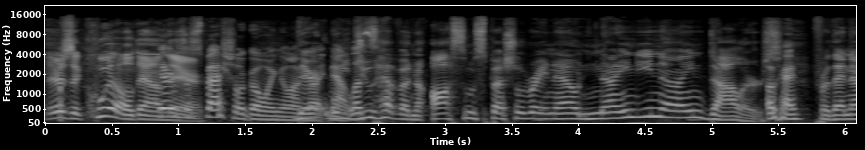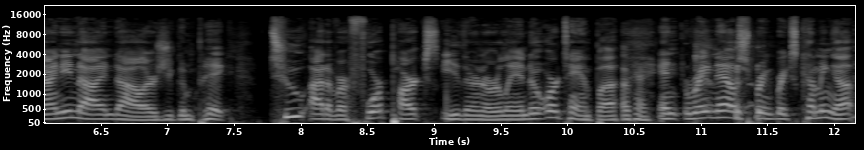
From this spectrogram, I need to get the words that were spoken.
There's a quill down there's there. There's a special going on There, right now. we Let's do have an awesome special right now. Ninety nine dollars. Okay. For that ninety nine dollars, you can pick two out of our four parks, either in Orlando or Tampa. Okay. And right now, spring break's coming up.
